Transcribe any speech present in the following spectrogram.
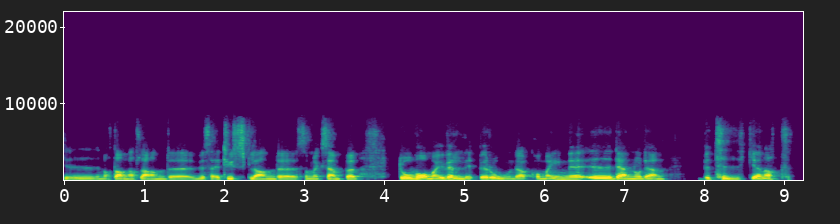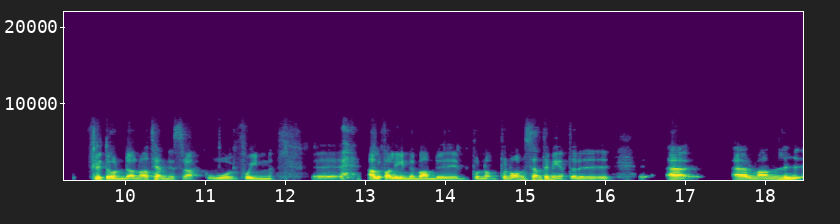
i något annat land, eh, vi säger Tyskland eh, som exempel. Då var man ju väldigt beroende av att komma in i den och den butiken, att flytta undan några tennisrack och få in eh, i alla fall innebandy på, no på någon centimeter i. Är, är man, li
